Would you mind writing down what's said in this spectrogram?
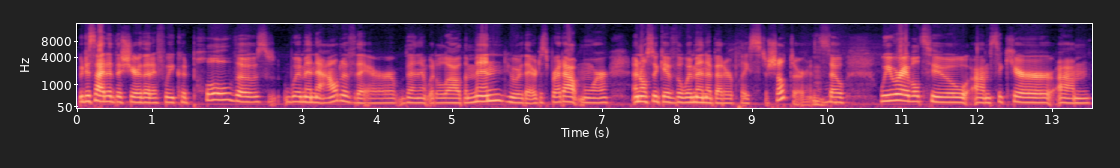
we decided this year that if we could pull those women out of there, then it would allow the men who are there to spread out more, and also give the women a better place to shelter. And so, we were able to um, secure. Um,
